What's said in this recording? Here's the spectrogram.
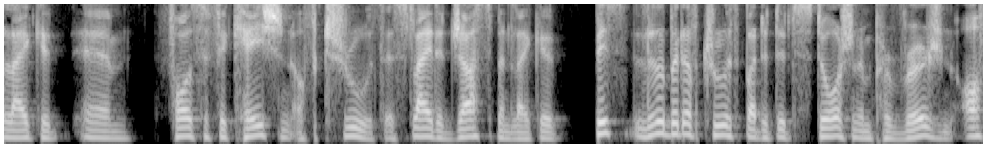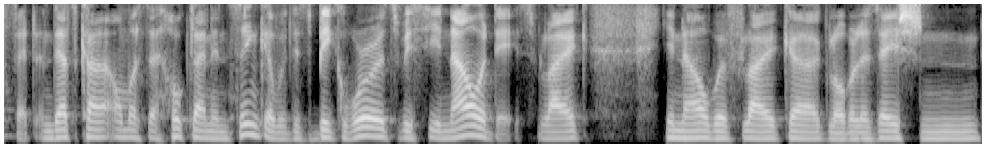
like a um, falsification of truth a slight adjustment like a, a little bit of truth but a distortion and perversion of it. And that's kind of almost a hook line and sinker with these big words we see nowadays like you know, with like uh, globalization,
